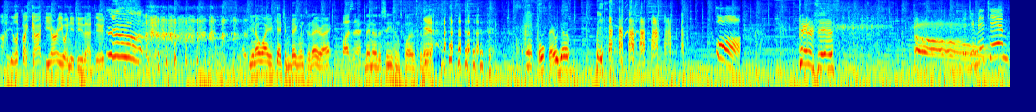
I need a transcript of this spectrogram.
Oh, you look like Guy Fieri when you do that, dude. You know why you're catching big ones today, right? Why's that? They know the season's closed today. Yeah. Oh, there we go. oh, Tanner says. Oh. Did you miss him?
